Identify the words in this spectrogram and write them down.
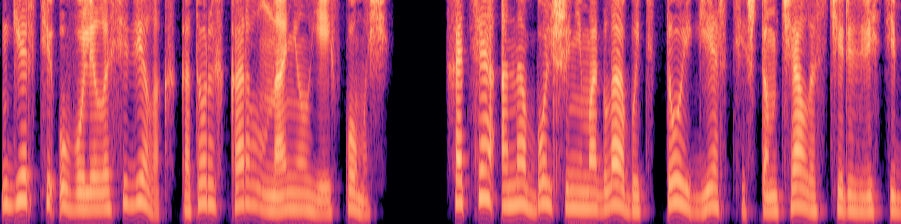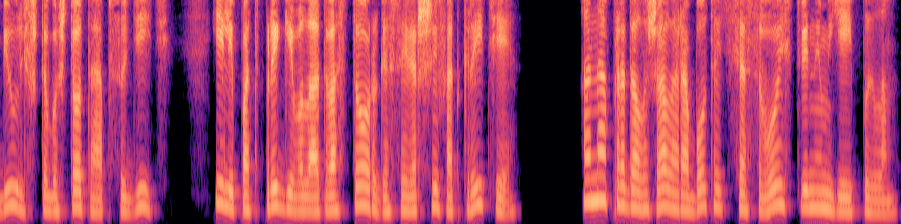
Герти уволила сиделок, которых Карл нанял ей в помощь. Хотя она больше не могла быть той Герти, что мчалась через вестибюль, чтобы что-то обсудить, или подпрыгивала от восторга, совершив открытие, она продолжала работать со свойственным ей пылом.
